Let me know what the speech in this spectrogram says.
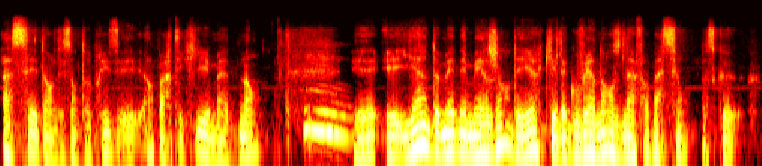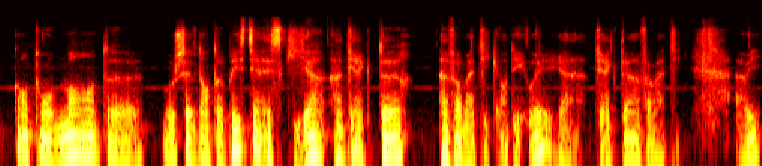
assez dans les entreprises, et en particulier maintenant. Mmh. Et, et, il y a un domaine émergent d'ailleurs qui est la gouvernance de l'information, parce que quand on demande au chef d'entreprise, tiens, est-ce qu'il y a un directeur informatique? On dit oui, il y a un directeur informatique. Ah oui.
